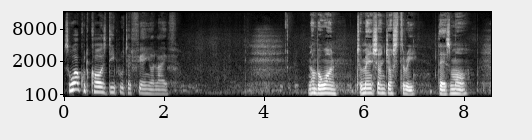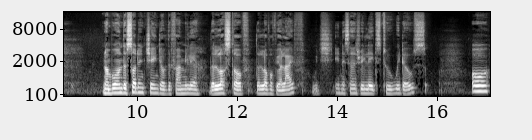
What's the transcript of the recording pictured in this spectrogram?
So, what could cause deep rooted fear in your life? Number one, to mention just three, there's more. Number one, the sudden change of the familiar, the loss of the love of your life, which in a sense relates to widows, or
